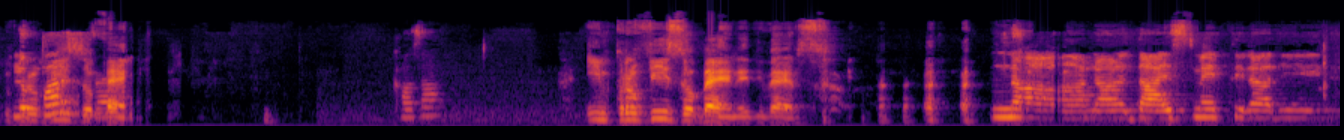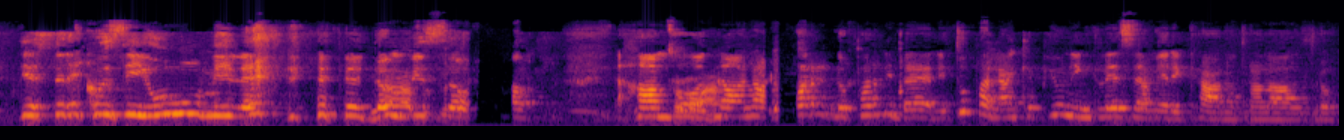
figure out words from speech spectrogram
Improvviso Lo bene. Cosa? Improvviso bene, diverso. No, no, dai, smettila di, di essere così umile. non no, mi so. Humble. No, no, lo parli, lo parli, bene. Tu parli anche più un inglese americano, tra l'altro.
